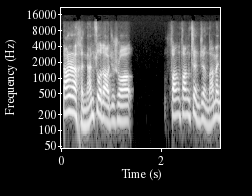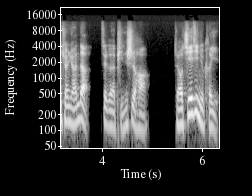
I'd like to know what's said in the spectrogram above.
当然很难做到，就是说方方正正、完完全全的这个平视哈，只要接近就可以。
